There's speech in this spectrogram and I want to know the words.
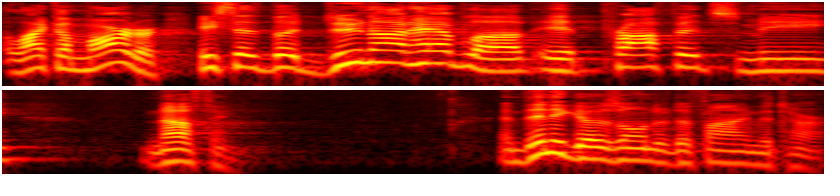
like a martyr, he says, but do not have love, it profits me nothing. And then he goes on to define the term.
